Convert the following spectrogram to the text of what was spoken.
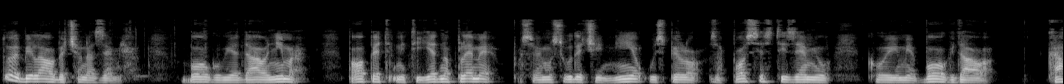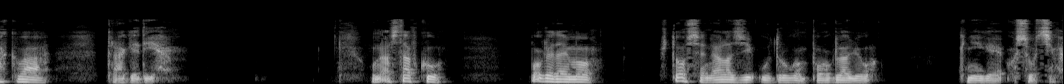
To je bila obećana zemlja. Bogu je dao njima, pa opet niti jedno pleme, po svemu sudeći, nije uspjelo zaposjesti zemlju koju im je Bog dao. Kakva tragedija! U nastavku pogledajmo što se nalazi u drugom poglavlju knjige o sucima.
